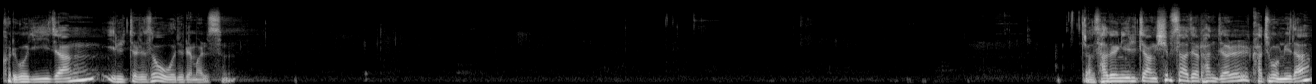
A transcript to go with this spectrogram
그리고 2장 1절에서 5절의 말씀. 자, 사도행전 1장 14절 한 절 같이 봅니다.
